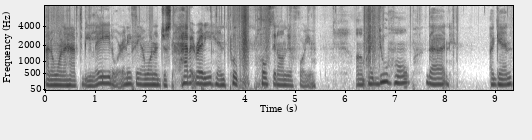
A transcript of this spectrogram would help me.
I don't want to have to be late or anything. I want to just have it ready and poop post it on there for you. Um, I do hope that again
